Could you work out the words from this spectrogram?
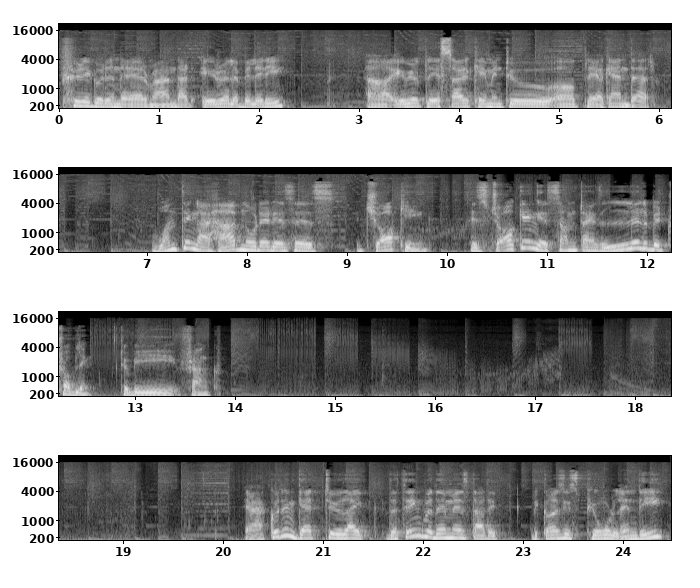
pretty good in the air, man. That aerial ability, uh, aerial playstyle came into uh, play again there. One thing I have noted is his jockeying. His jockeying is sometimes a little bit troubling, to be frank. Yeah, I couldn't get to like the thing with him is that it because he's pure lengthy,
